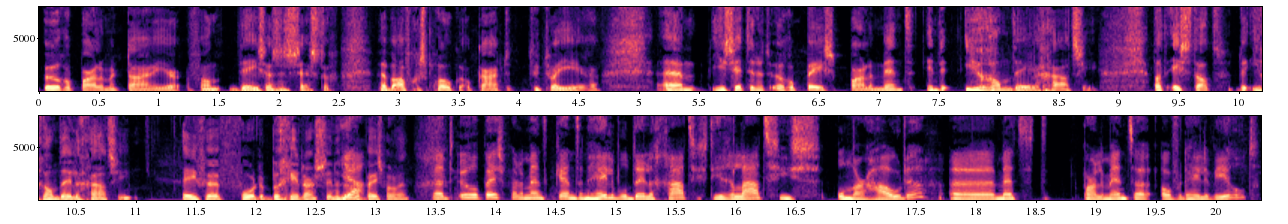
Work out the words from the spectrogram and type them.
Europarlementariër van D66. We hebben afgesproken elkaar te tutoyeren. Um, je zit in het Europees Parlement in de Iran-delegatie. Wat is dat, de Iran-delegatie? Even voor de beginners in het ja. Europees Parlement. Nou, het Europees Parlement kent een heleboel delegaties die relaties onderhouden uh, met parlementen over de hele wereld.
